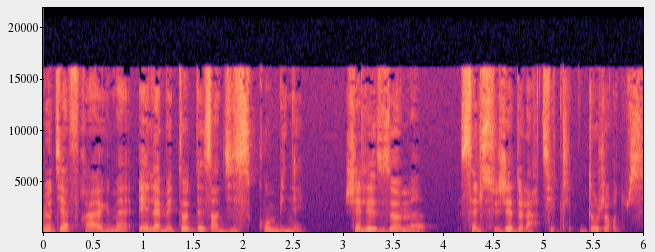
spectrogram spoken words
le diaphragme et la méthode des indices combinés. Chez les hommes, c'est le sujet de l'article d'aujourd'hui.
